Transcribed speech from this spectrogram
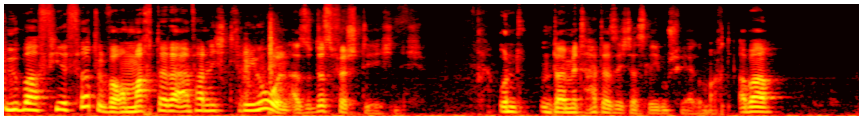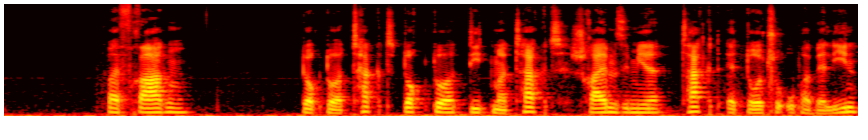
über vier Viertel. Warum macht er da einfach nicht Triolen? Also das verstehe ich nicht. Und, und damit hat er sich das Leben schwer gemacht. Aber bei Fragen Dr. Takt, Dr. Dietmar Takt, schreiben Sie mir takt at Deutsche Oper Berlin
